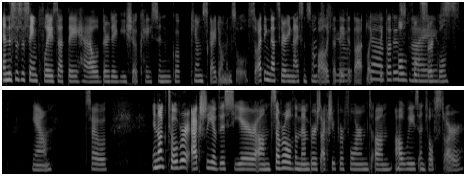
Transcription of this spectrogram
And this is the same place that they held their debut showcase in Gocheok Sky Dome in Seoul. So I think that's very nice and symbolic that they did that. Like yeah, the that is whole full circle. Yeah. So in October actually of this year, um, several of the members actually performed um, Always and 12 Star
